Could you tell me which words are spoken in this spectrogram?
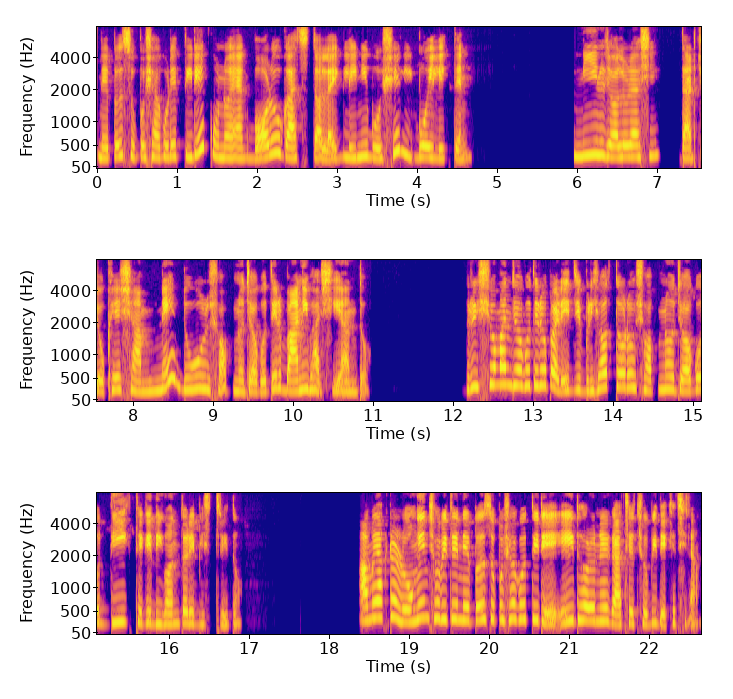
নেপলস উপসাগরের তীরে কোনো এক বড় গাছতলায় গ্লিনি বসে বই লিখতেন। নীল জলরাশি তার চোখের সামনে দূর স্বপ্ন জগতের বাণী ভাসিয়ে আনত। দৃশ্যমান জগতের ওপারে যে বৃহত্তর স্বপ্ন জগৎ দিক থেকে দিগন্তরে বিস্তৃত। আমি একটা রঙিন ছবিতে নেপালস উপসাগর তীরে এই ধরনের গাছের ছবি দেখেছিলাম।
